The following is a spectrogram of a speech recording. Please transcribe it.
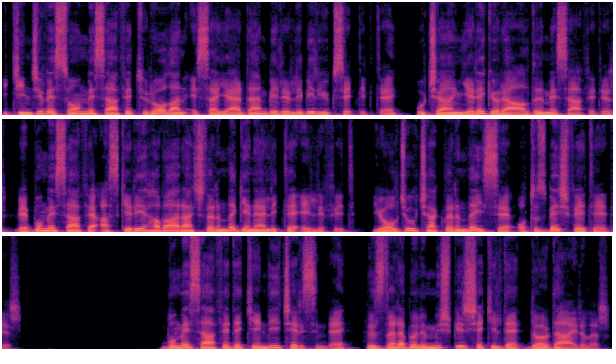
İkinci ve son mesafe türü olan ESA yerden belirli bir yükseklikte, uçağın yere göre aldığı mesafedir ve bu mesafe askeri hava araçlarında genellikle 50 fit, yolcu uçaklarında ise 35 ft'dir. Bu mesafede kendi içerisinde hızlara bölünmüş bir şekilde dörde ayrılır.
